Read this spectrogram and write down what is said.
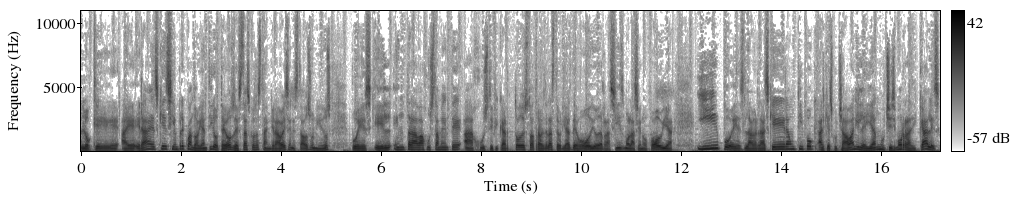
lo que era es que siempre cuando habían tiroteos de estas cosas tan graves en Estados Unidos, pues él entraba justamente a justificar todo esto a través de las teorías de odio, del racismo, la xenofobia. Y pues la verdad es que era un tipo al que escuchaban y leían muchísimos radicales,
